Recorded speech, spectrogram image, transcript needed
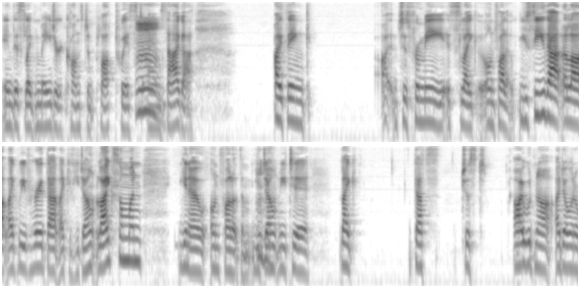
in this like major constant plot twist um, saga, I think I- just for me, it's like unfollow. You see that a lot. Like we've heard that. Like if you don't like someone, you know, unfollow them. You don't need to, like, that's just. I would not. I don't want to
